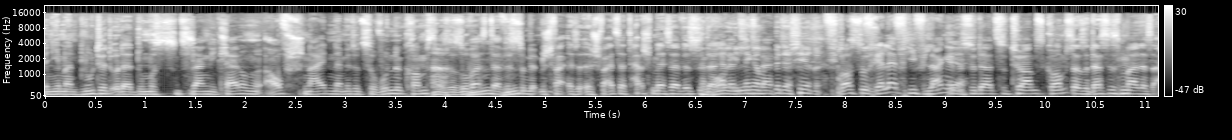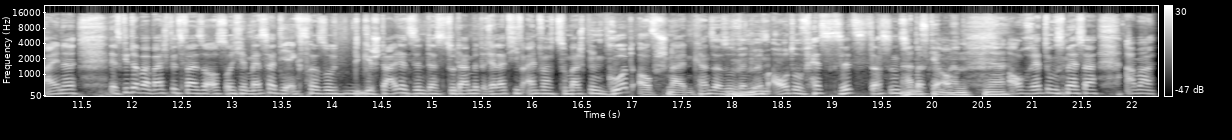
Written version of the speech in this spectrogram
wenn jemand blutet oder du musst sozusagen sozusagen die Kleidung aufschneiden, damit du zur Wunde kommst. Ah, also sowas, mh, da wirst du mit dem Schwe also äh, Schweizer Taschenmesser wirst du da relativ länger lang, mit der Schere. Brauchst du relativ lange, ja. bis du da zu Terms kommst. Also das ist mal das eine. Es gibt aber beispielsweise auch solche Messer, die extra so gestaltet sind, dass du damit relativ einfach zum Beispiel einen Gurt aufschneiden kannst. Also mhm. wenn du im Auto fest sitzt, das sind zum ah, Beispiel auch, ja. auch Rettungsmesser. Aber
